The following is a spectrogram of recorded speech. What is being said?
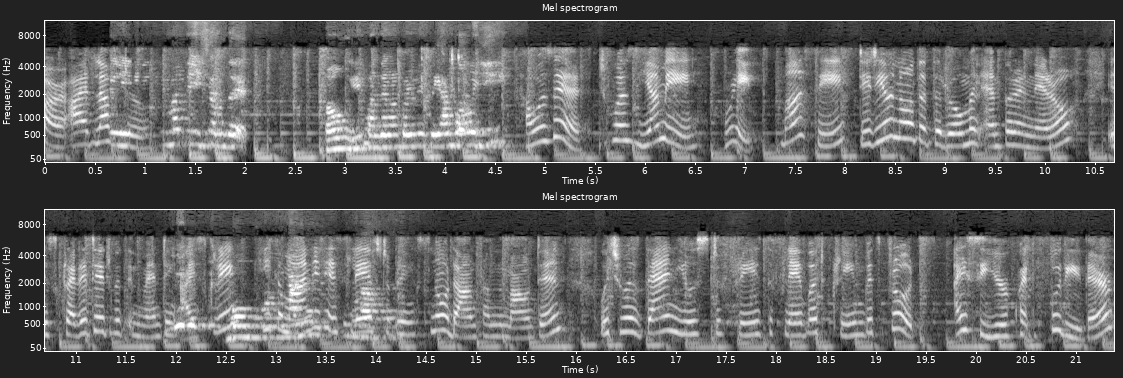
I'd love to. Không, ý quan đang quay video thôi How was it? It was yummy. Great. Mercy, did you know that the Roman Emperor Nero is credited with inventing ice cream? Oh, he commanded his slaves to bring snow down from the mountain, which was then used to freeze the flavored cream with fruits. I see you're quite foodie there.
